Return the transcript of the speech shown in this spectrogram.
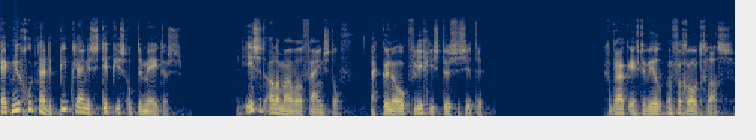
Kijk nu goed naar de piepkleine stipjes op de meters. Is het allemaal wel fijnstof? Er kunnen ook vliegjes tussen zitten. Gebruik eventueel een vergrootglas.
